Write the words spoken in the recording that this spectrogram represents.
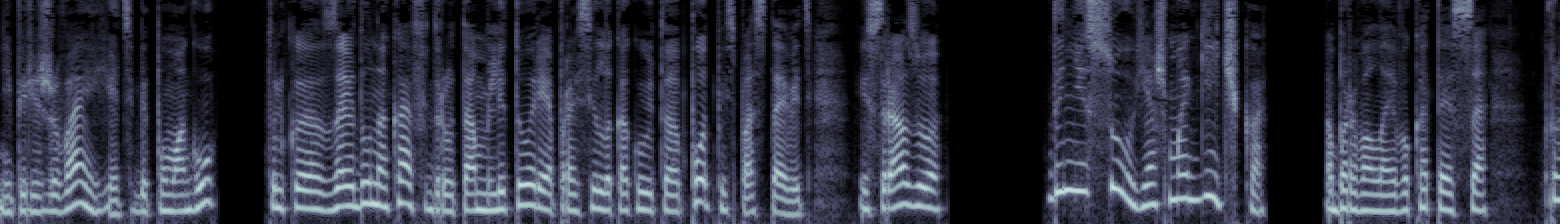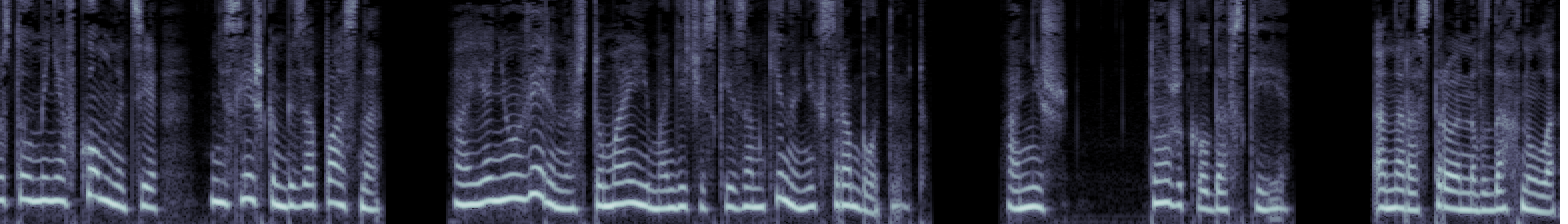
«Не переживай, я тебе помогу. Только зайду на кафедру, там Литория просила какую-то подпись поставить, и сразу...» «Да несу, я ж магичка», — оборвала его Катесса. «Просто у меня в комнате не слишком безопасно, а я не уверена, что мои магические замки на них сработают. Они ж тоже колдовские». Она расстроенно вздохнула.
